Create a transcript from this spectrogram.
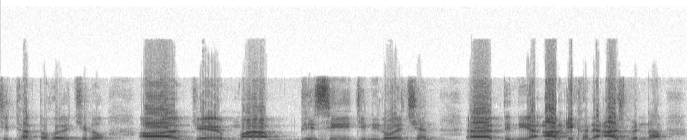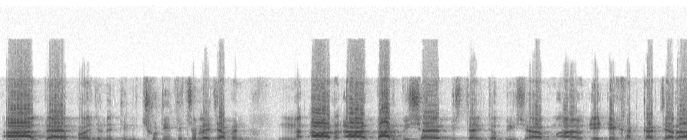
সিদ্ধান্ত হয়েছিল যে ভিসি যিনি রয়েছেন তিনি আর এখানে আসবেন না। প্রয়োজনে তিনি ছুটিতে চলে যাবেন। আর তার বিষয়ে বিস্তারিত বিষয় এখানকার যারা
